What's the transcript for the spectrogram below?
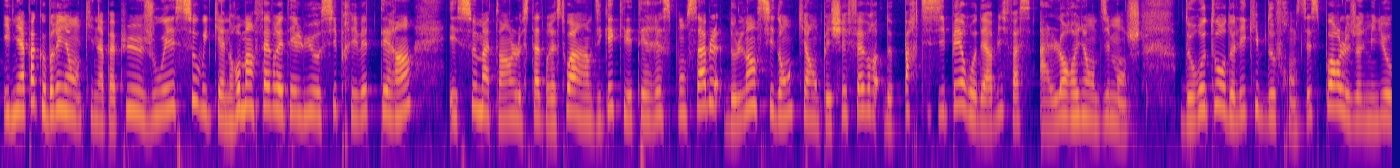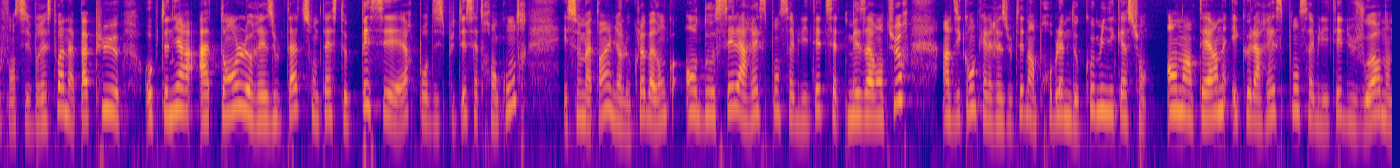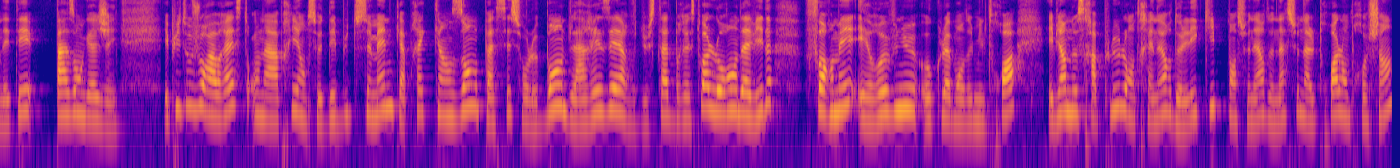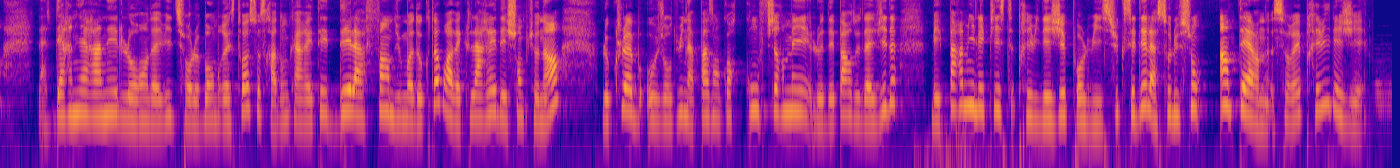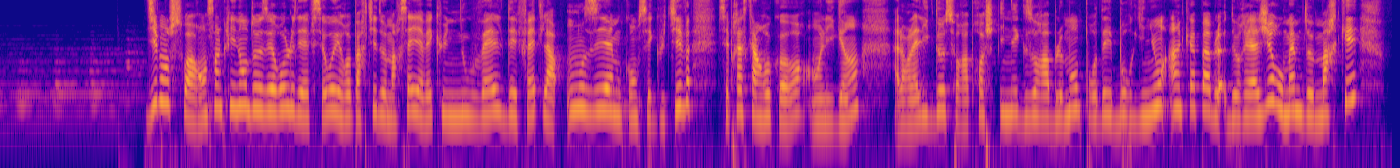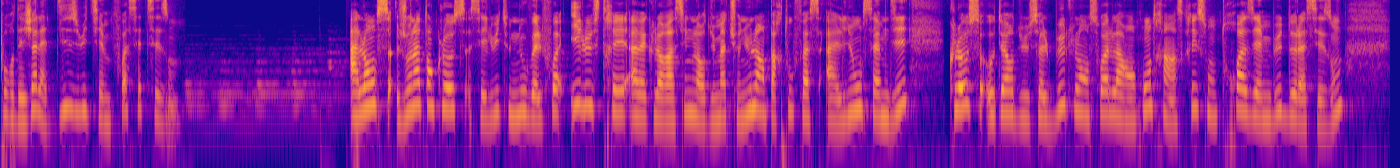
Il n'y a pas que Briand qui n'a pas pu jouer ce week-end. Romain Fèvre était lui aussi privé de terrain et ce matin, le Stade brestois a indiqué qu'il était responsable de l'incident qui a empêché Fèvre de participer au derby face à Lorient dimanche. De retour de l'équipe de France Espoir, le jeune milieu offensif brestois n'a pas pu obtenir à temps le résultat de son test PCR pour disputer cette rencontre et ce matin, eh le club a donc endossé la responsabilité de cette mésaventure, indiquant qu'elle résultait d'un problème de communication en interne et que la responsabilité du joueur n'en était pas engagé. Et puis toujours à Brest, on a appris en ce début de semaine qu'après 15 ans passés sur le banc de la réserve du stade brestois, Laurent David, formé et revenu au club en 2003, eh bien, ne sera plus l'entraîneur de l'équipe pensionnaire de National 3 l'an prochain. La dernière année de Laurent David sur le banc brestois se sera donc arrêtée dès la fin du mois d'octobre avec l'arrêt des championnats. Le club aujourd'hui n'a pas encore confirmé le départ de David, mais parmi les pistes privilégiées pour lui succéder, la solution interne serait privilégiée. Dimanche soir, en s'inclinant 2-0, le DFCO est reparti de Marseille avec une nouvelle défaite, la 11e consécutive. C'est presque un record en Ligue 1. Alors la Ligue 2 se rapproche inexorablement pour des Bourguignons incapables de réagir ou même de marquer pour déjà la 18e fois cette saison. À Lens, Jonathan Klaus s'est lui une nouvelle fois illustré avec le Racing lors du match nul un partout face à Lyon samedi. Klaus, auteur du seul but lensois de la rencontre, a inscrit son troisième but de la saison.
